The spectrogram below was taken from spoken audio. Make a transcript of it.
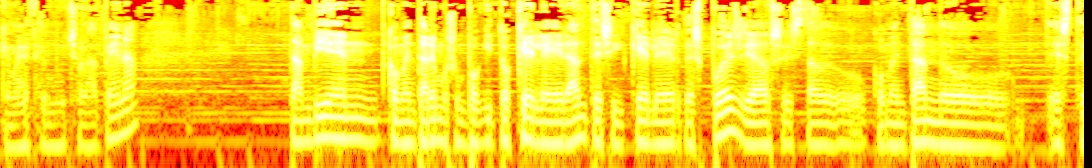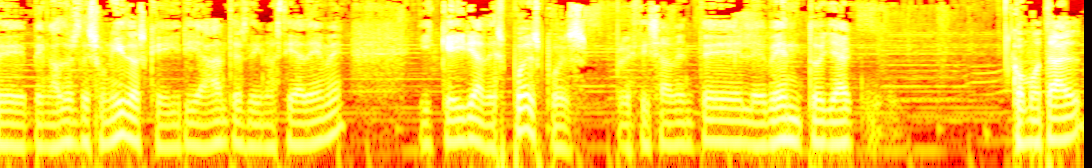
que merece mucho la pena también comentaremos un poquito qué leer antes y qué leer después. Ya os he estado comentando este Vengadores Desunidos que iría antes de Dinastía de M y qué iría después. Pues precisamente el evento ya como tal,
